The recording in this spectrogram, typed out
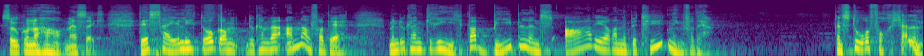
som hun kunne ha med seg. Det sier litt òg om Du kan være analfabet, men du kan gripe Bibelens avgjørende betydning for det. Den store forskjellen.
